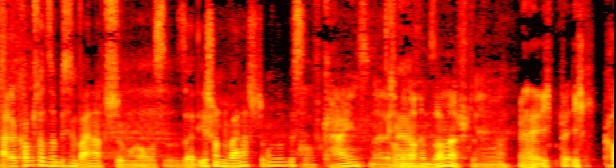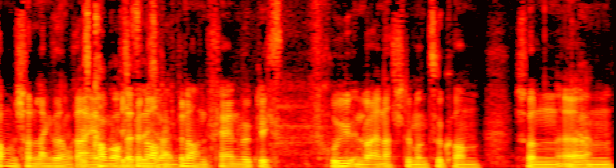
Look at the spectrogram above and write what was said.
Ah, da kommt schon so ein bisschen Weihnachtsstimmung aus. Seid ihr schon in Weihnachtsstimmung so ein bisschen? Auf keinen Fall, Alter. Ich bin Ja. noch in Sommerstimmung. Äh, Ich, bin- ich komme schon langsam rein. Ich komme auch ich bin tatsächlich auch, rein. ich bin auch ein Fan, möglichst früh in Weihnachtsstimmung zu kommen. Schon ähm,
